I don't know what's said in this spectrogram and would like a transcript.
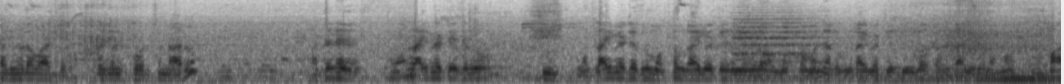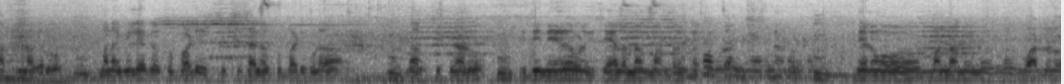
పదిహేడో వార్డు ప్రజలు కోరుచున్నారు. అంటేనే రైల్వే స్టేషను రైల్వే స్టేషన్ మొత్తం రైల్వే స్టేషన్ కూడా మొత్తం అన్నారు రైల్వే స్టేషన్ కూడా ఒక దాని మనము మహాత్మ నగరు మన విలేకరు సుబ్బాడి సిక్స్ ఛానల్ సుబ్బాడి కూడా నాకు చెప్పినాడు. ఇది నేనే ఒకటి చేయాలన్నాను మా అందరం కలిసి కూడా చెప్పినాడు. నేను మొన్న నేను వార్డులో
